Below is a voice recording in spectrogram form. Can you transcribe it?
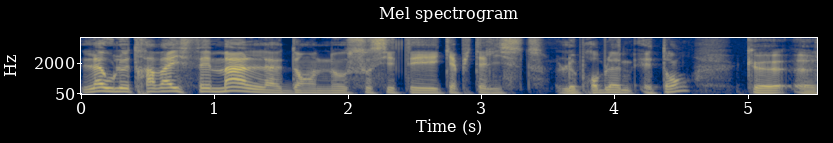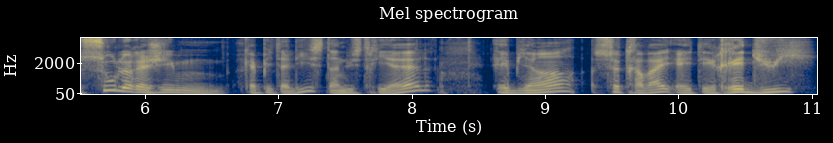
là où le travail fait mal dans nos sociétés capitalistes. Le problème étant que euh, sous le régime capitaliste, industriel, eh bien, ce travail a été réduit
